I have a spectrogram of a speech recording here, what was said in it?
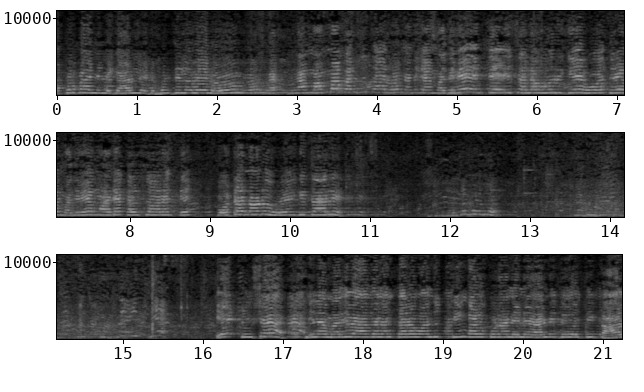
Apoorva ನಿನಗೆ ಯಾರು ಲೆಟರ್ ಬರ್ತಿಲ್ಲವೇನು ನಮ್ಮಮ್ಮ ಬರ್ದಿದ್ದಾರು ನನಗೆ ಮದುವೆ ಅಂತೆ ಈ ಸಲ ಊರಿಗೆ ಹೋದ್ರೆ ಮದುವೆ ಮಾಡೇ ಕಳ್ಸೋರಂತೆ. ಫೋಟೋ ನೋಡು ಹೇಗಿದ್ದಾರೆ? ಏ ತುಷಾ ನಿನ್ನ ಮದುವೆ ಆದ ನಂತರ ಒಂದು ತಿಂಗಳು ಕೂಡ ನಿನ್ನ ಕಾಲ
